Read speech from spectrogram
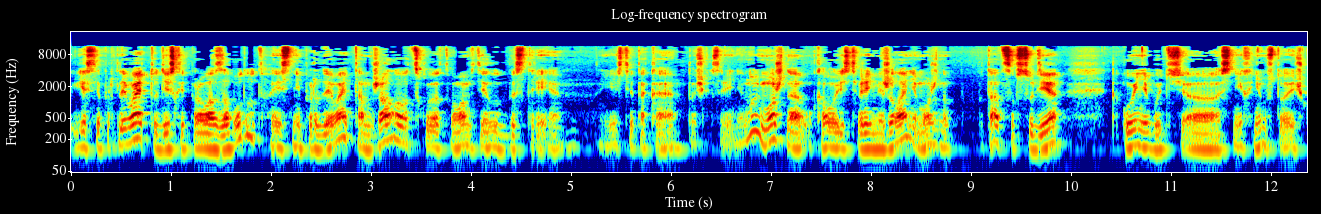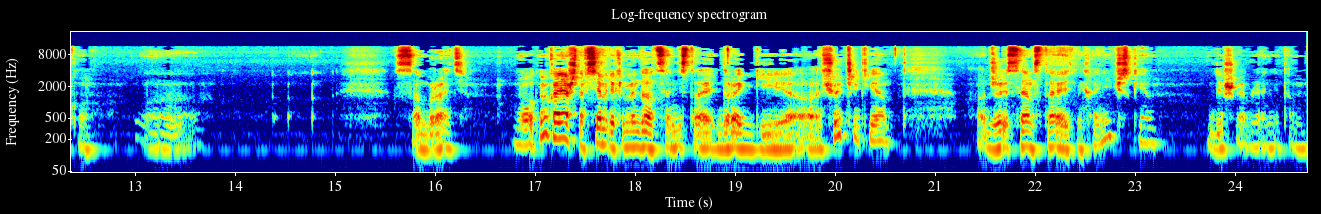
если продлевать, то, дескать, про вас забудут, а если не продлевать, там жаловаться куда-то вам сделают быстрее. Есть и такая точка зрения. Ну и можно, у кого есть время и желание, можно пытаться в суде какую-нибудь э, с них неустоечку собрать. Вот. Ну и, конечно, всем рекомендация не ставить дорогие счетчики, GSM ставить механические, дешевле они там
